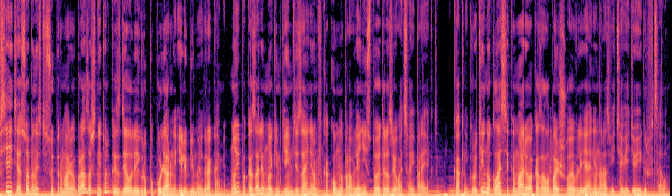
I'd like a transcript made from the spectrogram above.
Все эти особенности Super Mario Bros. не только сделали игру популярной и любимой игроками, но и показали многим геймдизайнерам, в каком направлении стоит развивать свои проекты. Как ни крути, но классика Марио оказала большое влияние на развитие видеоигр в целом.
